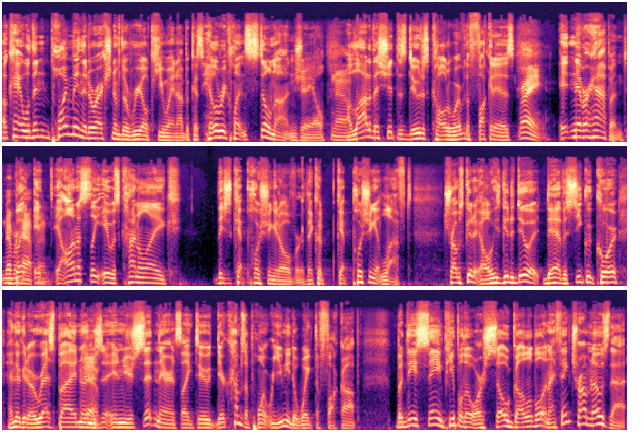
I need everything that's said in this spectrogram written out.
okay, well then point me in the direction of the real QAnon because Hillary Clinton's still not in jail. No. A lot of the shit this dude is called, whoever the fuck it is, right. it never happened. Never But happened. It, honestly, it was kind of like they just kept pushing it over. They could kept pushing it left. Trump's gonna, oh, he's gonna do it. They have a secret court and they're gonna arrest Biden. Yeah. And, and you're sitting there. It's like, dude, there comes a point where you need to wake the fuck up. But these same people though are so gullible, and I think Trump knows that.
